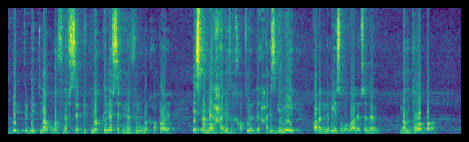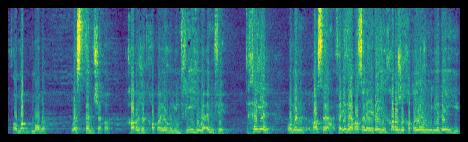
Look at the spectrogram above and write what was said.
بت بتنظف نفسك بتنقي نفسك من الذنوب والخطايا. اسمع معايا الحديث الخطير ده حديث جميل. قال النبي صلى الله عليه وسلم من توضأ فمضمض واستنشق خرجت خطاياه من فيه وأنفه. تخيل ومن غسل فإذا غسل يديه خرجت خطاياه من يديه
